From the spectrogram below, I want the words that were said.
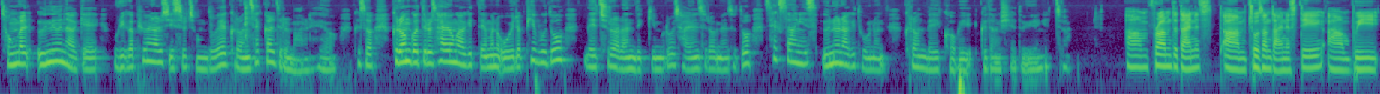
정말 은은하게 우리가 표현할 수 있을 정도의 그런 색깔들을 말을 해요. 그래서 그런 것들을 사용하기 때문에 오히려 피부도 natural한 느낌으로 자연스러우면서도 색상이 은은하게 도는 그런 메이크업이 그 당시에도 유행했죠. Um, from the dynasty, um, Joseon dynasty, um, we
